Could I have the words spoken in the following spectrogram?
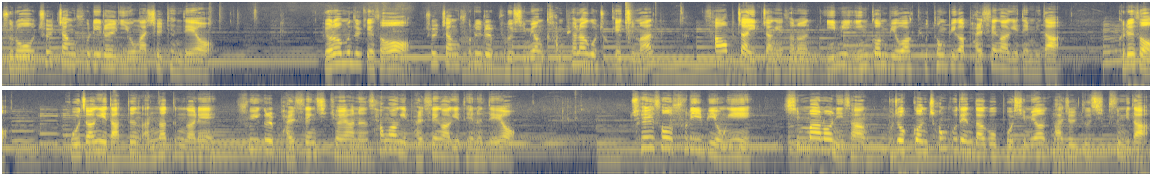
주로 출장 수리를 이용하실 텐데요. 여러분들께서 출장 수리를 부르시면 간편하고 좋겠지만 사업자 입장에서는 이미 인건비와 교통비가 발생하게 됩니다. 그래서 고장이 났든 안 났든 간에 수익을 발생시켜야 하는 상황이 발생하게 되는데요. 최소 수리 비용이 10만원 이상 무조건 청구된다고 보시면 맞을 듯 싶습니다.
